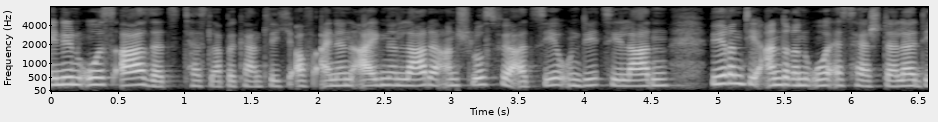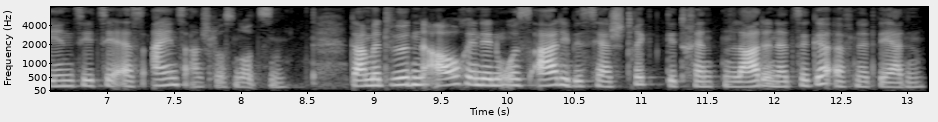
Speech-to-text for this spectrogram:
In den USA setzt Tesla bekanntlich auf einen eigenen Ladeanschluss für AC- und DC-Laden, während die anderen US-Hersteller den CCS-1-Anschluss nutzen. Damit würden auch in den USA die bisher strikt getrennten Ladenetze geöffnet werden.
